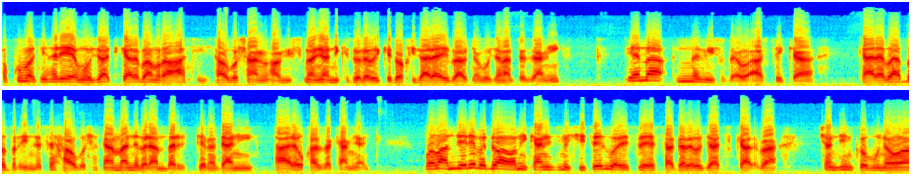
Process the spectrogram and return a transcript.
حکوومەتی هەرێم وەزارەتی کارەبا مراعاتی هاوبەشان و هاونیشتمانیانی کردووە لەوەی کە دۆخی دارایی باش نەبوو، جەناب تەزانی ئێمە نەگەیشتووەتە ئەو ئاستەی کە کارەبا ببڕین لەسەر هاوبەشەکانمان لە بەرامبەر پێنەدانی پارە و قەرزەکانیان، بەڵام لێرە بەدواوە میکانیزمێکی تر و لە ئێستادا لە وەزارەتی کارەبا چەندین کۆبوونەوە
